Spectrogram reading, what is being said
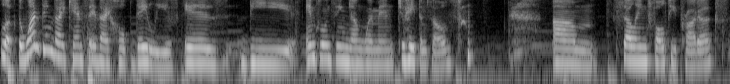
Look, the one thing that I can say that I hope they leave is the influencing young women to hate themselves. um, selling faulty products.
